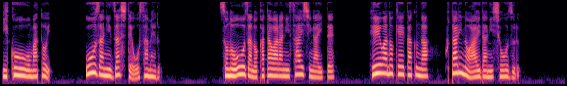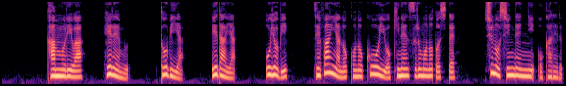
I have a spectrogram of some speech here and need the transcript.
意向をまとい、王座に座して治める。その王座の傍らに祭司がいて、平和の計画が二人の間に生ずる。冠はヘレム、トビア、エダヤ、およびゼファンヤの子の行為を記念するものとして主の神殿に置かれる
